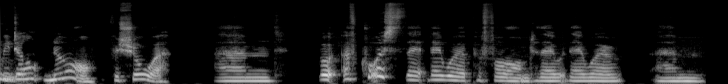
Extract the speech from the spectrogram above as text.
we Hmm. don't know for sure. Um, but of course, they, they were performed. They were they were um,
